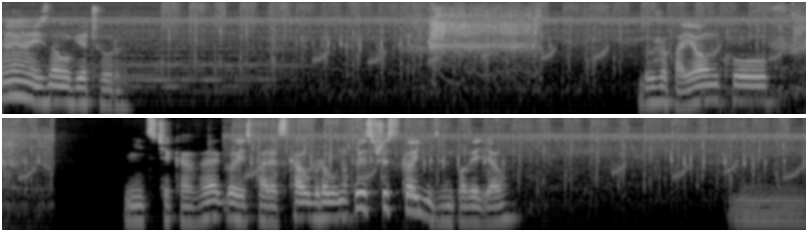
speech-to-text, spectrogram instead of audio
Ej, znowu wieczór. Dużo pająków. Nic ciekawego, jest parę skał grobów. No tu jest wszystko i nic bym powiedział. Mm,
